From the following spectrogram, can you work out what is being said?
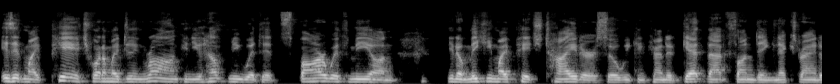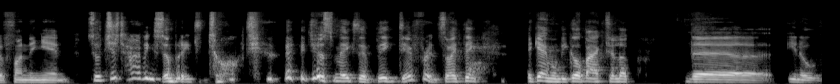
Is it my pitch? What am I doing wrong? Can you help me with it? Spar with me on, you know, making my pitch tighter so we can kind of get that funding, next round of funding in. So just having somebody to talk to, it just makes a big difference. So I think again, when we go back to look the, you know,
